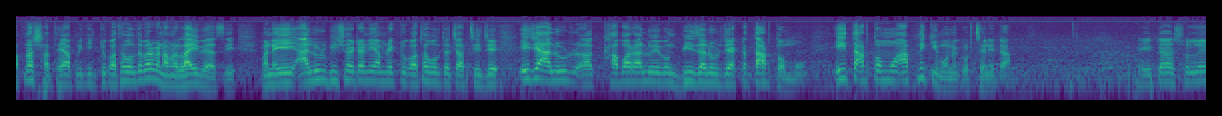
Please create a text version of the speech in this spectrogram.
আপনার সাথে, আপনি কি একটু কথা বলতে পারবেন? আমরা লাইভে আছি। মানে এই আলুর বিষয়টা নিয়ে আমরা একটু কথা বলতে চাচ্ছি যে, এই যে আলুর খাবার আলু এবং বীজ আলুর যে একটা তারতম্য, এই তারতম্য আপনি কি মনে করছেন এটা? এটা আসলে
